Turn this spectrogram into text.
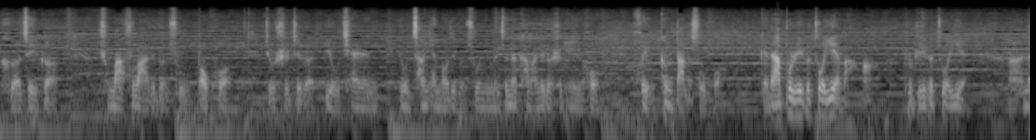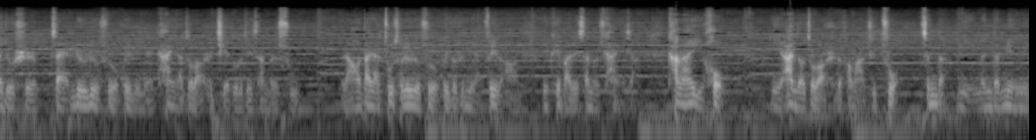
和这个《穷爸富爸》这本书，包括就是这个有钱人用藏钱包这本书。你们真的看完这个视频以后，会有更大的收获。给大家布置一个作业吧啊，布置一个作业。啊，那就是在六六六书友会里面看一下周老师解读的这三本书，然后大家注册六六书友会都是免费的啊，你可以把这三本看一下，看完以后，你按照周老师的方法去做，真的，你们的命运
